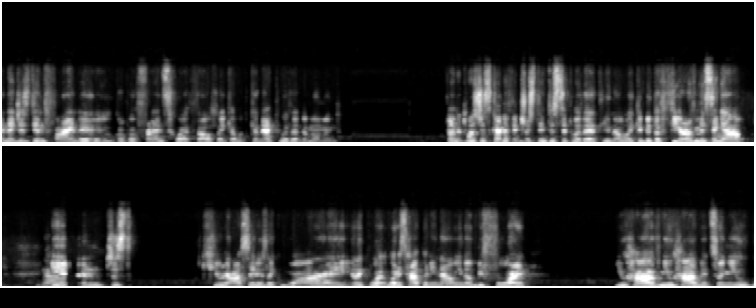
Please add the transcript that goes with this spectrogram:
And I just didn't find a group of friends who I felt like I would connect with at the moment. And it was just kind of interesting to sit with it, you know, like a bit of fear of missing out yeah. and just curiosity is like, why, like, what, what is happening now? You know, before you have new habits or new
